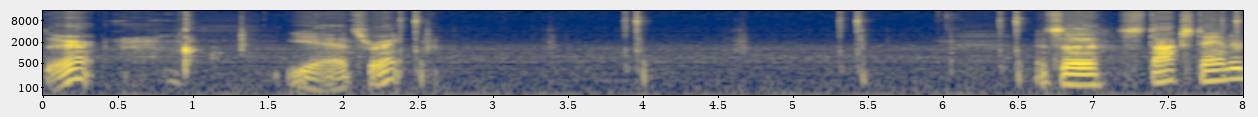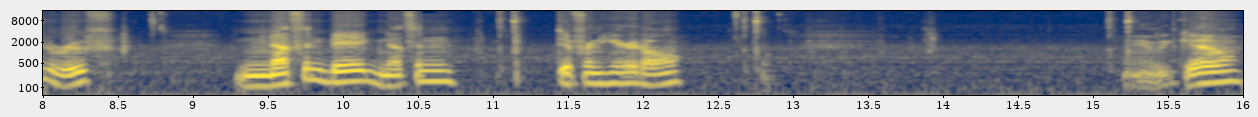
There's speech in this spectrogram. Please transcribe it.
there. Yeah, that's right. It's a stock standard roof. Nothing big, nothing different here at all. There we go.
